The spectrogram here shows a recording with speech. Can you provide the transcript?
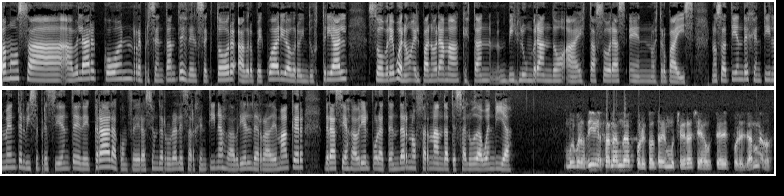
Vamos a hablar con representantes del sector agropecuario, agroindustrial, sobre, bueno, el panorama que están vislumbrando a estas horas en nuestro país. Nos atiende gentilmente el vicepresidente de CRA, la Confederación de Rurales Argentinas, Gabriel de Rademacher. Gracias, Gabriel, por atendernos. Fernanda te saluda. Buen día. Muy buenos días, Fernanda. Por el contrario, muchas gracias a ustedes por el llamado.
